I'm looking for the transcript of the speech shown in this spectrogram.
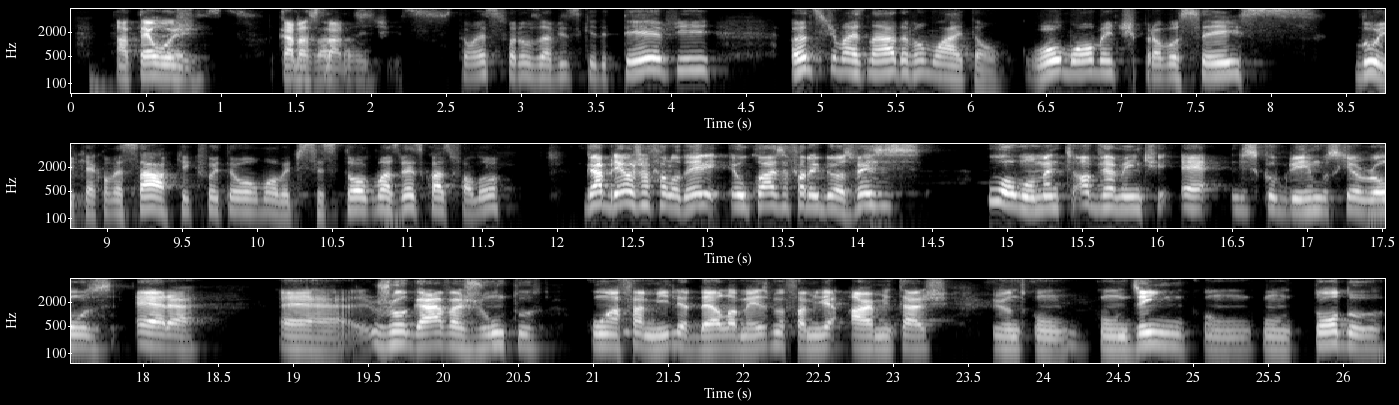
até hoje, é, cadastradas. Então esses foram os avisos que ele teve. Antes de mais nada, vamos lá então. O moment para vocês. Lui, quer começar? O que foi teu moment? Você citou algumas vezes, quase falou? Gabriel já falou dele, eu quase falei duas vezes. O moment, obviamente, é descobrirmos que Rose era é, jogava junto com a família dela mesma, a família Armitage, junto com, com Dean, com, com todo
